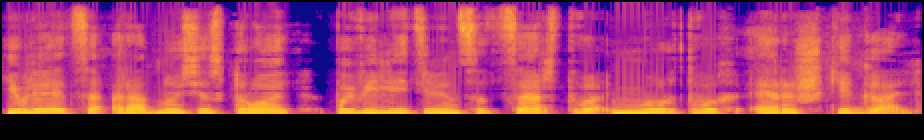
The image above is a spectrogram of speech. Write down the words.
является родной сестрой повелительницы царства мертвых Эрешкигаль.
